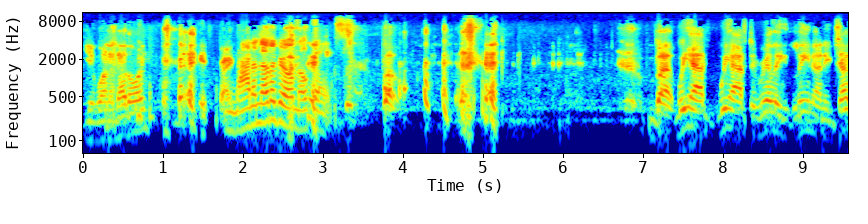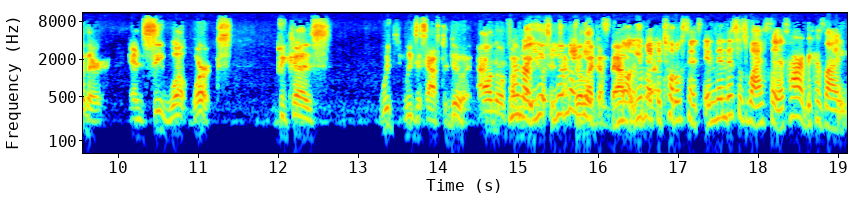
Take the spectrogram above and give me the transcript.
you want another one? right. Not another girl, no thanks. but, but we have we have to really lean on each other and see what works because we we just have to do it. I don't know if no, I'm no, making you. You're making, like I'm babbling. No, you're making total sense. And then this is why I say it's hard because like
